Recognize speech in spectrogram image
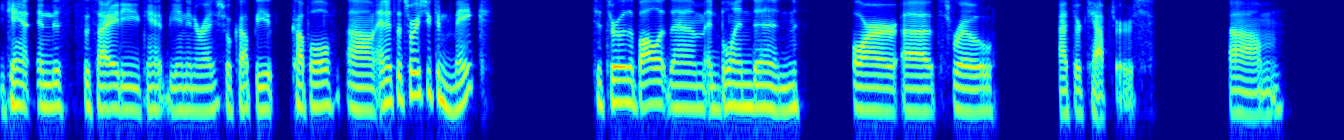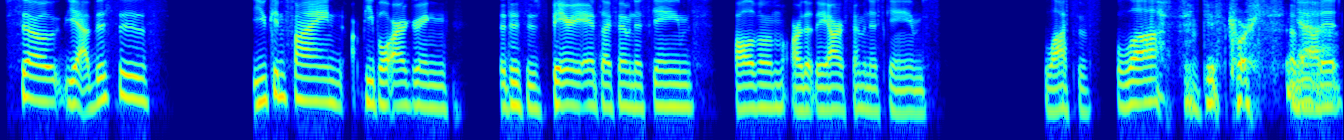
you can't in this society, you can't be an interracial. Couple, um, and it's a choice you can make to throw the ball at them and blend in, or uh, throw at their captors. Um, so yeah, this is you can find people arguing that this is very anti-feminist games. All of them are that they are feminist games. Lots of lots of discourse about Yeah. it.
